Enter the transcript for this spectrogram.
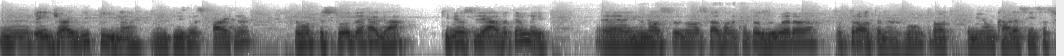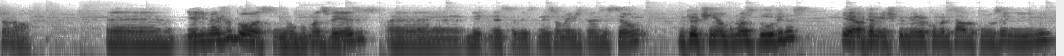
um HRBP, né? Um Business Partner, então uma pessoa do RH que me auxiliava também. É, no, nosso, no nosso caso lá na Conta Azul era o Trota, né? O João Trota, que também é um cara sensacional. É, e ele me ajudou, assim, algumas vezes é, nesse, nesse, nesse momento de transição, em que eu tinha algumas dúvidas. E aí, obviamente, primeiro eu conversava com o Zanini,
